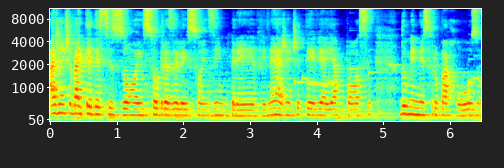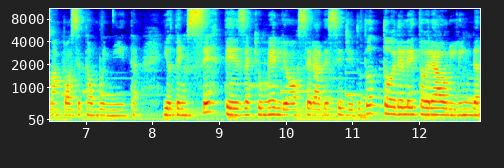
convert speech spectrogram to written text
A gente vai ter decisões sobre as eleições em breve, né? A gente teve aí a posse do ministro Barroso, uma posse tão bonita, e eu tenho certeza que o melhor será decidido. Doutora eleitoral linda,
